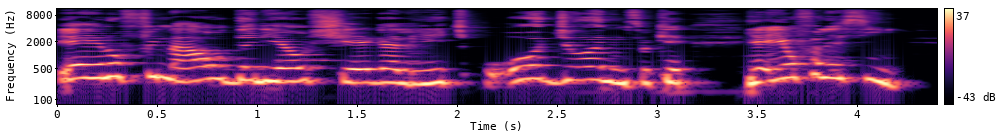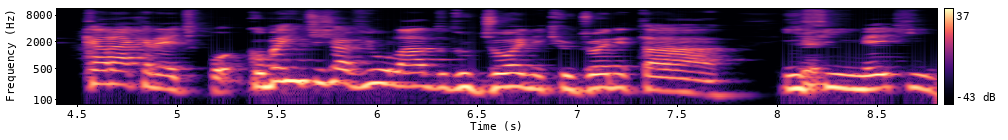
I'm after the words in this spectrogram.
e aí no final o Daniel chega ali, tipo, ô Johnny, não sei o quê, e aí eu falei assim, caraca, né, tipo, como a gente já viu o lado do Johnny, que o Johnny tá, enfim, meio que,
